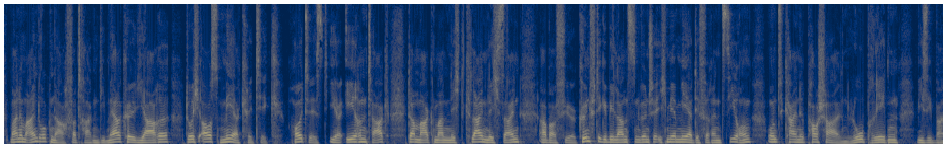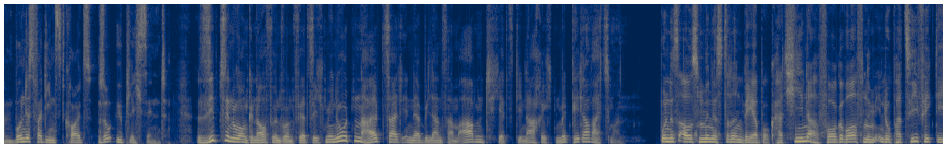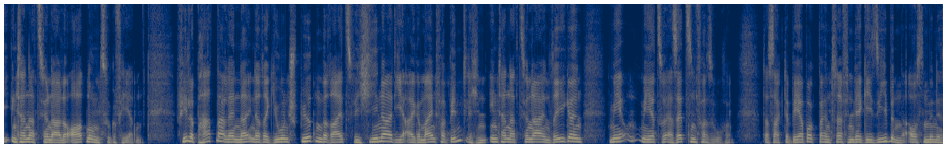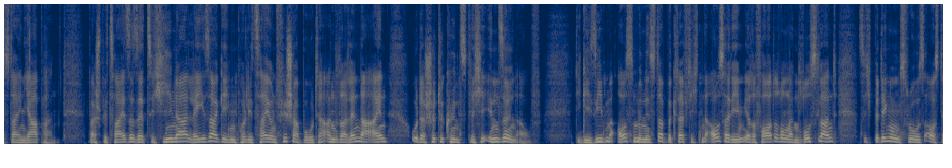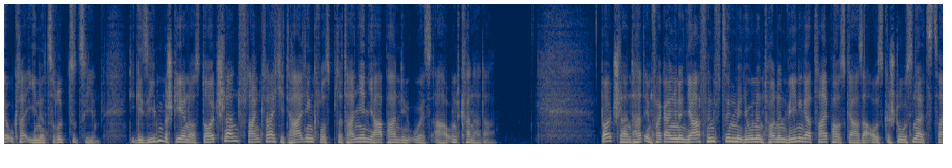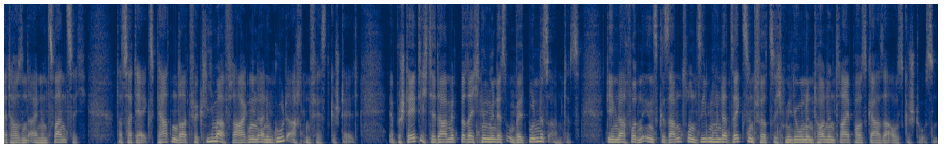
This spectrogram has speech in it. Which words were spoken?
Meinem Eindruck nach vertragen die Merkel-Jahre durchaus mehr Kritik. Heute ist ihr Ehrentag, da mag man nicht kleinlich sein, aber für künftige Bilanzen wünsche ich mir mehr Differenzierung und keine pauschalen Lobreden, wie sie beim Bundesverdienstkreuz so üblich sind. 17 Uhr und genau 45 Minuten, Halbzeit in der Bilanz am Abend. Jetzt die Nachrichten mit Peter Weizmann. Bundesaußenministerin Baerbock hat China vorgeworfen, im Indopazifik die internationale Ordnung zu gefährden. Viele Partnerländer in der Region spürten bereits, wie China die allgemein verbindlichen internationalen Regeln mehr und mehr zu ersetzen versuche. Das sagte Baerbock beim Treffen der G7 Außenminister in Japan. Beispielsweise setze China Laser gegen Polizei und Fischerboote anderer Länder ein oder schütte künstliche Inseln auf. Die G7-Außenminister bekräftigten außerdem ihre Forderung an Russland, sich bedingungslos aus der Ukraine zurückzuziehen. Die G7 bestehen aus Deutschland, Frankreich, Italien, Großbritannien, Japan, den USA und Kanada. Deutschland hat im vergangenen Jahr 15 Millionen Tonnen weniger Treibhausgase ausgestoßen als 2021. Das hat der Expertenrat für Klimafragen in einem Gutachten festgestellt. Er bestätigte damit Berechnungen des Umweltbundesamtes. Demnach wurden insgesamt rund 746 Millionen Tonnen Treibhausgase ausgestoßen.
